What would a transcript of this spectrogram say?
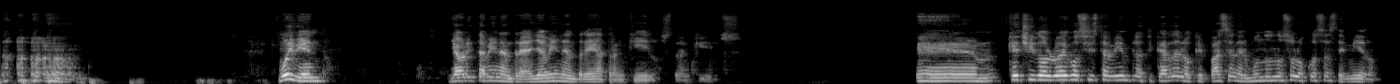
Muy bien. Y ahorita viene Andrea, ya viene Andrea, tranquilos, tranquilos. Em, qué chido, luego sí está bien platicar de lo que pasa en el mundo, no solo cosas de miedo.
